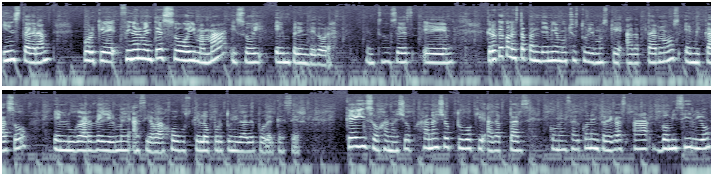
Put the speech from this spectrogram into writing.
Instagram, porque finalmente soy mamá y soy emprendedora. Entonces, eh, creo que con esta pandemia muchos tuvimos que adaptarnos. En mi caso, en lugar de irme hacia abajo, busqué la oportunidad de poder crecer. ¿Qué hizo Hannah Shop? Hannah Shop tuvo que adaptarse, comenzar con entregas a domicilio,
